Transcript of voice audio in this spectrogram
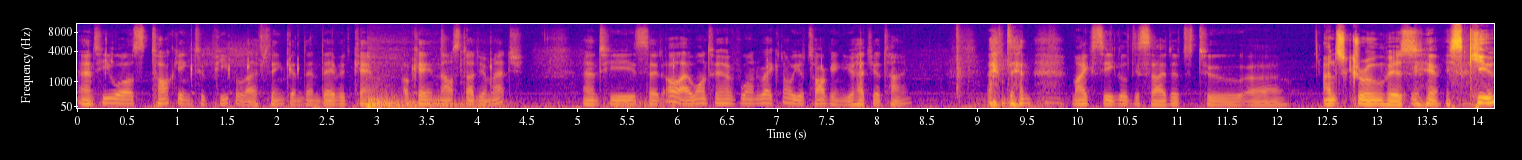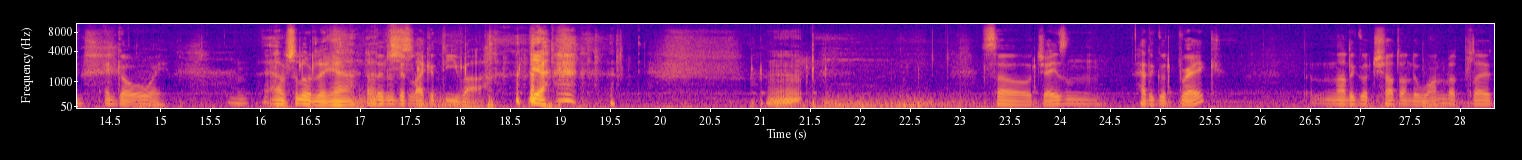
and he was talking to people, I think, and then David came. Okay, now start your match, and he said, "Oh, I want to have one rack." No, you're talking. You had your time. And then Mike Siegel decided to uh, Unscrew his Yeah. his cue. and go away. Absolutely, yeah. A little bit like a diva. Yeah. So Jayson had a good break. Not a good shot on the one, but played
